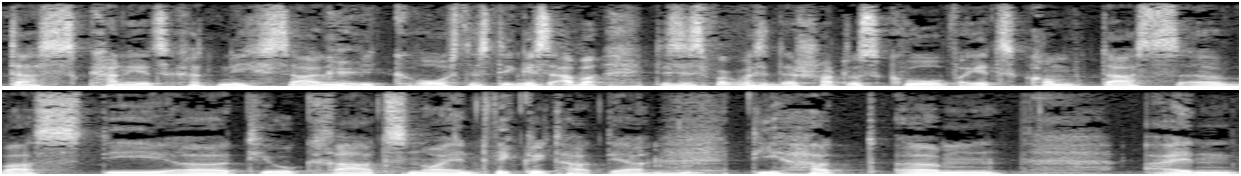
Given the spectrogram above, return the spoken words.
Das kann ich jetzt gerade nicht sagen, okay. wie groß das Ding ist, aber das ist quasi der Status Quo. Jetzt kommt das, äh, was die äh, Graz neu entwickelt hat. Ja, mhm. die hat ähm, ein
